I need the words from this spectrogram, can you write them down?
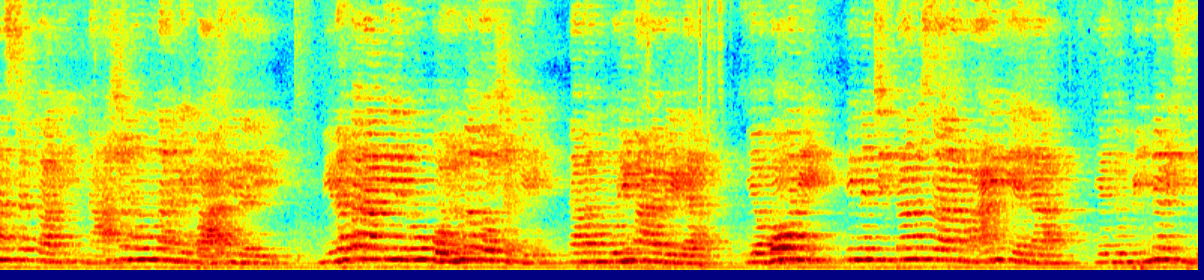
ನಷ್ಟಕ್ಕಾಗಿ ನನಗೆ ಬಾರದಿರಲಿ ನಿರಪರಾಧಿಯನ್ನು ಕೊಲ್ಲುವ ದೋಷಕ್ಕೆ ನಮ್ಮನ್ನು ಗುರಿ ಮಾಡಬೇಡ. ಯೆಹೋವನೇ, ನಿನ್ನ ಚಿತ್ತಾನುಸಾರ ಮಾಡಿದೆಯಲ್ಲ ಎಂದು ಭಿನ್ನವಿಸಿ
